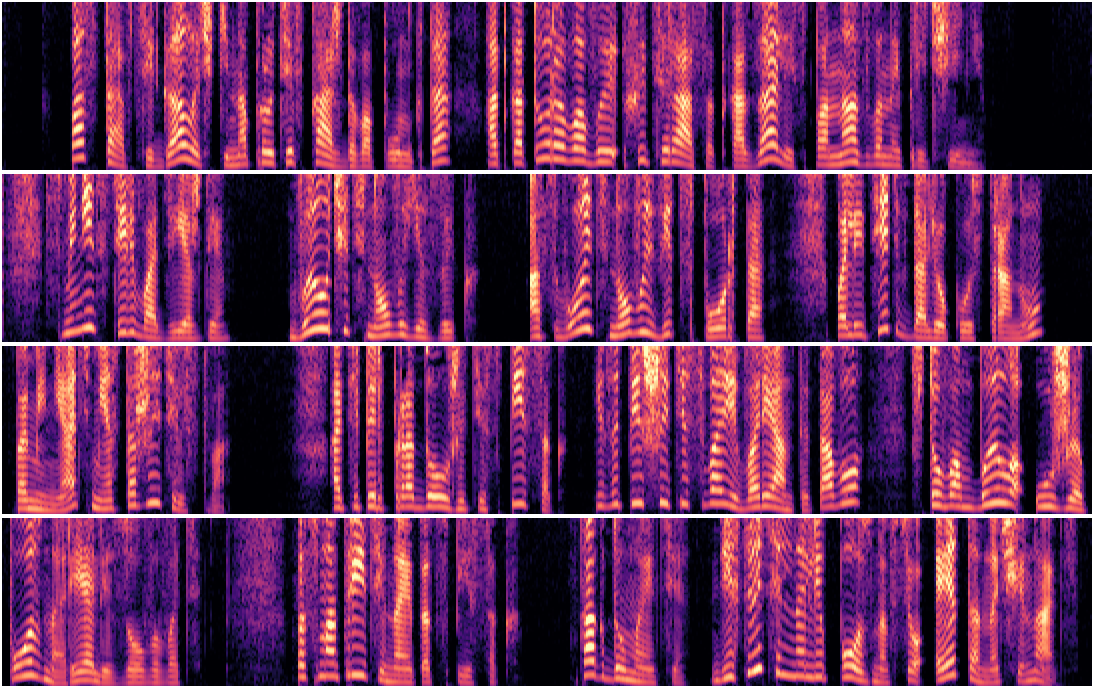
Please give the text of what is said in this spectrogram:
Поставьте галочки напротив каждого пункта, от которого вы хоть раз отказались по названной причине. Сменить стиль в одежде, выучить новый язык, освоить новый вид спорта, полететь в далекую страну, поменять место жительства. А теперь продолжите список и запишите свои варианты того, что вам было уже поздно реализовывать. Посмотрите на этот список. Как думаете, действительно ли поздно все это начинать?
